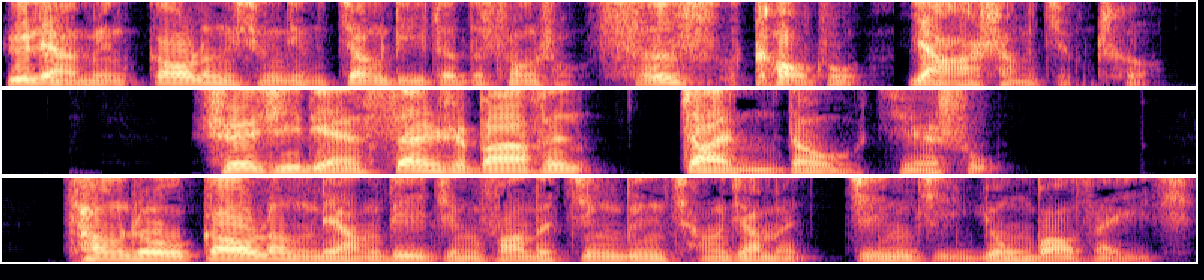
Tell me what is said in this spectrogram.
与两名高楞刑警将李哲的双手死死铐住，押上警车。十七点三十八分，战斗结束。沧州、高楞两地警方的精兵强将们紧紧拥抱在一起，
